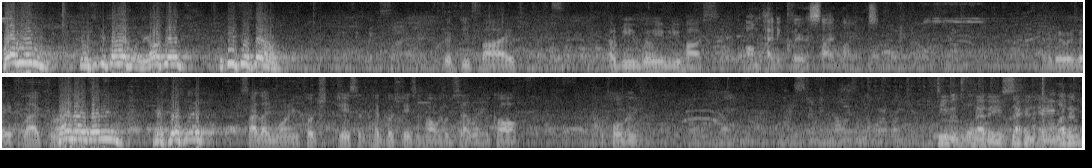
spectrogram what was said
Holding, number 65 on the offense, the key first down. 55. That would be William Uhas. Um, had to clear the sidelines. Uh, there was a flag thrown. Sideline warning, against Westlake. Sideline warning. Coach Jason, head coach Jason Hall was upset with the call of holding. Demons will have a second and 11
